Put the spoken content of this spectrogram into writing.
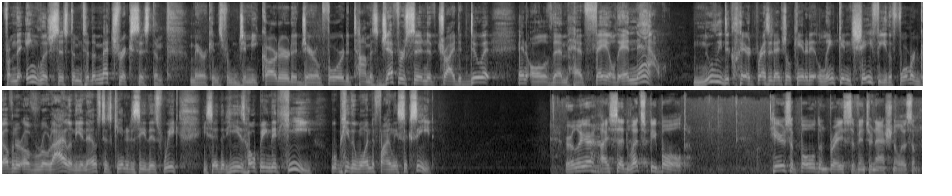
from the English system to the metric system. Americans from Jimmy Carter to Gerald Ford to Thomas Jefferson have tried to do it, and all of them have failed. And now, newly declared presidential candidate Lincoln Chafee, the former governor of Rhode Island, he announced his candidacy this week. He said that he is hoping that he will be the one to finally succeed. Earlier, I said, let's be bold. Here's a bold embrace of internationalism.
